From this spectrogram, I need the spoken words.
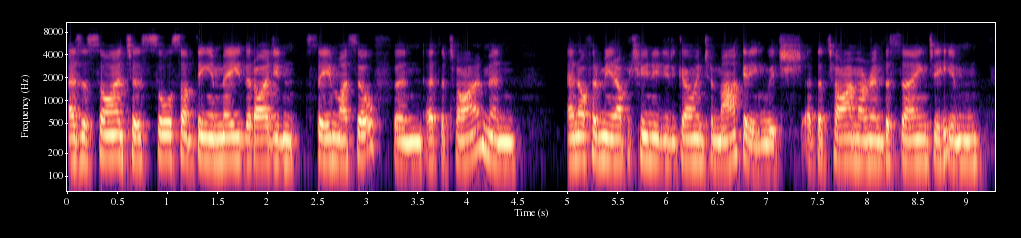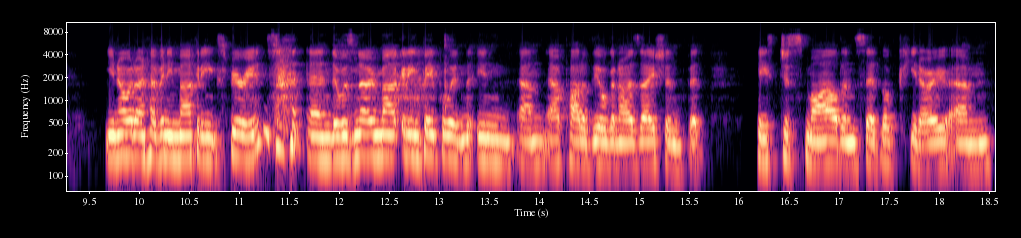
as a scientist, saw something in me that I didn't see in myself and at the time and and offered me an opportunity to go into marketing, which at the time I remember saying to him, you know, I don't have any marketing experience, and there was no marketing people in in um, our part of the organisation. But he just smiled and said, "Look, you know, um,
